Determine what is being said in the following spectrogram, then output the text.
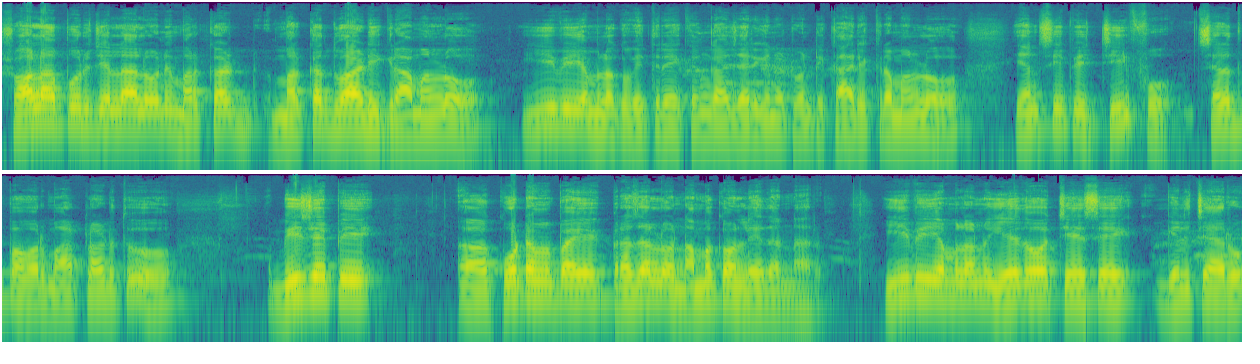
షోలాపూర్ జిల్లాలోని మర్కడ్ మర్కద్వాడి గ్రామంలో ఈవీఎంలకు వ్యతిరేకంగా జరిగినటువంటి కార్యక్రమంలో ఎన్సీపీ చీఫ్ శరద్ పవర్ మాట్లాడుతూ బీజేపీ కూటమిపై ప్రజల్లో నమ్మకం లేదన్నారు. ఈవీఎంలను ఏదో చేసే గెలిచారు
